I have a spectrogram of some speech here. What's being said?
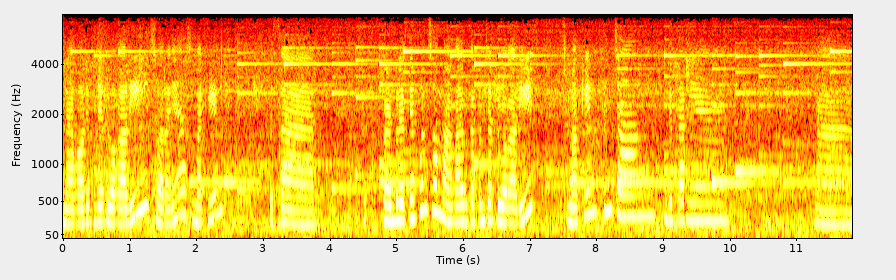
Nah kalau dipencet dua kali suaranya semakin besar. Vibrate-nya pun sama kalau kita pencet dua kali semakin kencang gitarnya. Nah,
